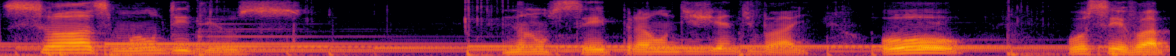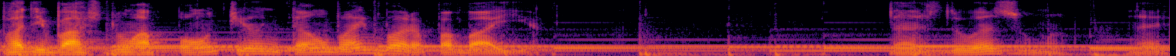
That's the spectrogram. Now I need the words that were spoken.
só as mãos de Deus. Não sei para onde a gente vai. Ou você vai para debaixo de uma ponte ou então vai embora para Bahia. Das duas, uma, né?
